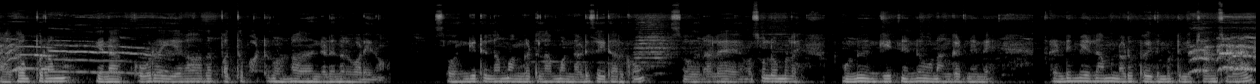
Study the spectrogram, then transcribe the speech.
அதுக்கப்புறம் என கூற இயலாத பத்து பாட்டுகள்னா அது நெடுநல் வாடை தான் ஸோ இங்கிட்டு இல்லாமல் அங்கிட்டு இல்லாமல் நடு சைடாக இருக்கும். ஸோ அதனால் சொல்லுவோம்ல ஒன்று இங்கிட்டு நின்று ஒன்று அங்கிட்டு நின்று ரெண்டுமே இல்லாமல் நடுப்பகுதி மட்டும் நிற்காதுன்னு சொல்லுவோம்.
